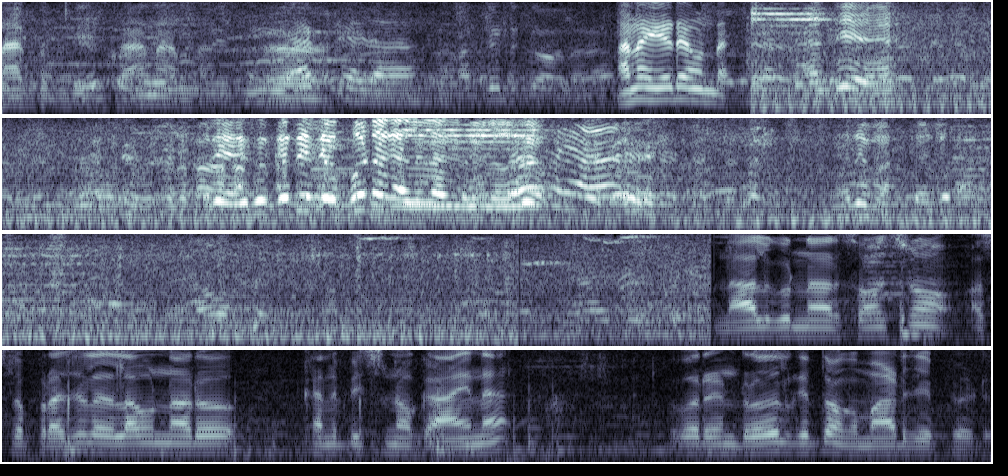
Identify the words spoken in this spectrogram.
నాకు అన్న అన్న? ఏడే ఉండ? ఫోటో నాలుగున్నర సంవత్సరం అసలు ప్రజలు ఎలా ఉన్నారో కనిపించిన ఒక ఆయన ఒక రెండు రోజుల క్రితం ఒక మాట చెప్పాడు.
